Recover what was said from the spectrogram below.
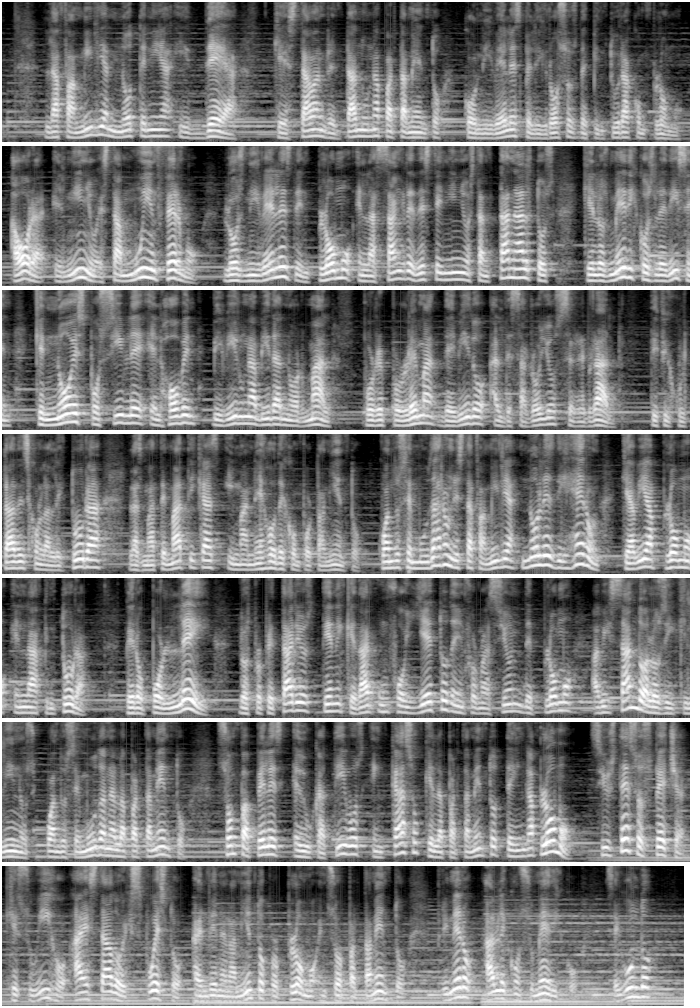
La familia no tenía idea que estaban rentando un apartamento con niveles peligrosos de pintura con plomo. Ahora el niño está muy enfermo. Los niveles de plomo en la sangre de este niño están tan altos que los médicos le dicen que no es posible el joven vivir una vida normal por el problema debido al desarrollo cerebral, dificultades con la lectura, las matemáticas y manejo de comportamiento. Cuando se mudaron esta familia no les dijeron que había plomo en la pintura, pero por ley los propietarios tienen que dar un folleto de información de plomo avisando a los inquilinos cuando se mudan al apartamento. Son papeles educativos en caso que el apartamento tenga plomo. Si usted sospecha que su hijo ha estado expuesto a envenenamiento por plomo en su apartamento, primero hable con su médico. Segundo,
